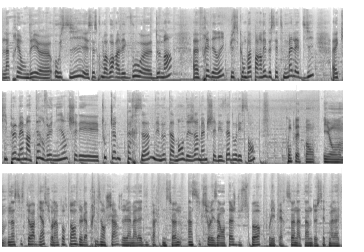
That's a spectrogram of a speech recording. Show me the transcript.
l'appréhender euh, aussi. Et c'est ce qu'on va voir avec vous euh, demain, Frédéric, puisqu'on va parler de cette maladie qui peut même intervenir chez les toutes jeunes personnes et notamment déjà même chez les adolescents. Complètement. Et on insistera bien sur l'importance de la prise en charge de la maladie de Parkinson, ainsi que sur les avantages du sport pour les personnes atteintes de cette maladie.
